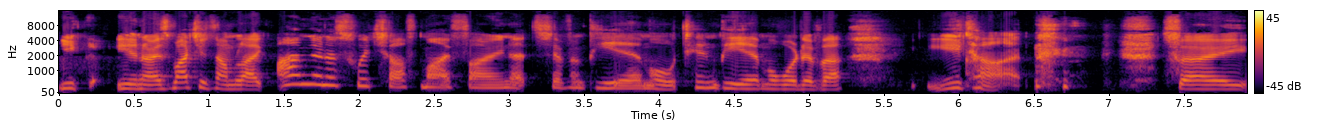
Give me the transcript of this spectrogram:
you, you know, as much as I'm like, I'm going to switch off my phone at 7 p.m. or 10 p.m. or whatever, you can't. so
